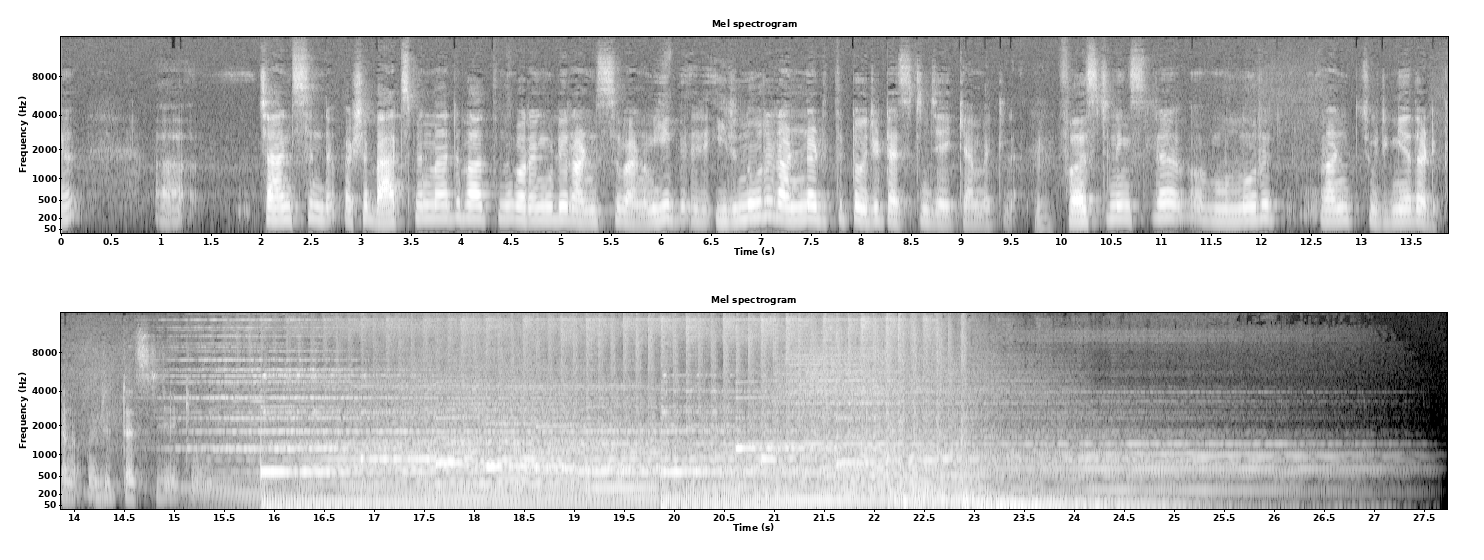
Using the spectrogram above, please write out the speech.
ചാൻസ് ഉണ്ട് പക്ഷെ ബാറ്റ്സ്മാൻമാരുടെ ഭാഗത്തു നിന്ന് കുറേ കൂടി റൺസ് വേണം. ഈ ഇരുന്നൂറ് റൺ എടുത്തിട്ട് ഒരു ടെസ്റ്റും ജയിക്കാൻ പറ്റില്ല. ഫസ്റ്റ് ഇന്നിങ്സിൽ മുന്നൂറ് റൺ ചുരുങ്ങിയത് എടുക്കണം. ഒരു ടെസ്റ്റ് ജയിക്കണം.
